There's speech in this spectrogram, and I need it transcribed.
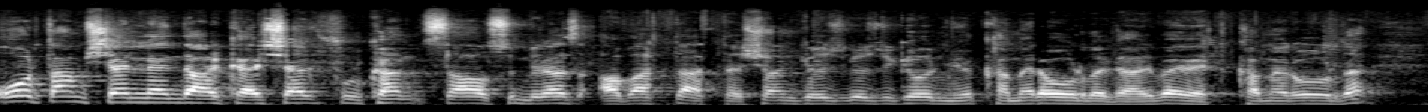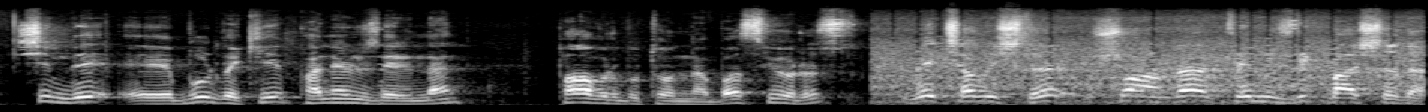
Ortam şenlendi arkadaşlar. Furkan sağ olsun biraz abarttı hatta. Şu an göz gözü görmüyor. Kamera orada galiba. Evet kamera orada. Şimdi e, buradaki panel üzerinden power butonuna basıyoruz. Ve çalıştı. Şu anda temizlik başladı.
